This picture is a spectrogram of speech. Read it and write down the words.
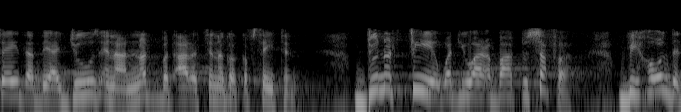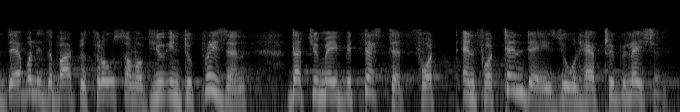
say that they are Jews and are not, but are a synagogue of Satan. Do not fear what you are about to suffer. Behold, the devil is about to throw some of you into prison that you may be tested, for, and for 10 days you will have tribulation.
